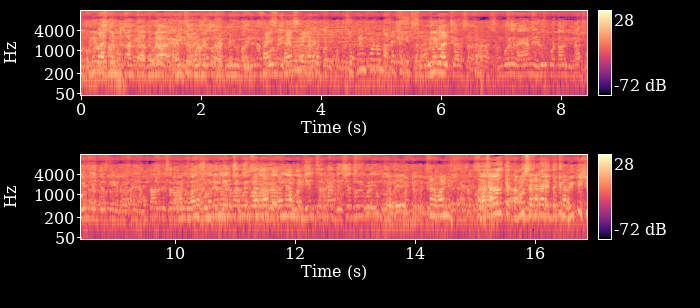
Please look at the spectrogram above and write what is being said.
ಸುಗ್ರೀವಾಜ್ಞೆ ಮುಖಾಂತರ ಅದನ್ನ ರೈತರು ಕೊಡಬೇಕು ಸಾಹೇಬ್ರಿಗೆಲ್ಲ. ಗೊತ್ತಿದೆ. ಸುಪ್ರೀಂ ಕೋರ್ಟ್ ಒಂದು ಆದೇಶ ಆಗಿತ್ತು ಸರ್. ಸರ್ ಸಂಗೊಳ್ಳಿ ರಾಯಣ್ಣ ಹಿಡಿದು ಕೊಟ್ಟವ್ರಿಗೆ ಇನ್ನ ಭೂಮಿ ಎಂತಾದ್ರಿ ಸರ್ ಒಂದ್ ಸರ್ ಮಾಡಿ ದೇಶದ್ರೋಹಿಗಳಿಗೆ ಒಂದು ಸರ್ ಒಂದ್ ನಿಮಿಷ. ಸರ್ ಅದಕ್ಕೆ ತಮ್ಮ ಸರ್ಕಾರ ಇದ್ದಕ್ಕೆ ಬ್ರಿಟಿಷ್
